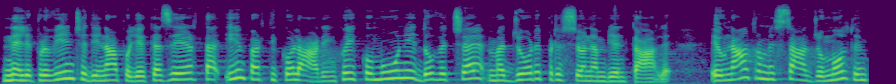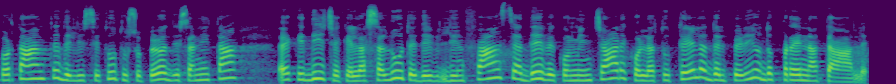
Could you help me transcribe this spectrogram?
nelle province di Napoli e Caserta, in particolare in quei comuni dove c'è maggiore pressione ambientale. E un altro messaggio molto importante dell'Istituto Superiore di Sanità è che dice che la salute dell'infanzia deve cominciare con la tutela del periodo prenatale.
